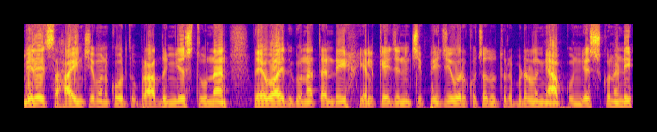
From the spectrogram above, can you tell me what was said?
మీరే సహాయం చేయమని కోరుతూ ప్రార్థన చేస్తున్నాను దేవా ఇదిగో తండ్రి ఎల్కేజీ నుంచి పీజీ వరకు చదువుతున్న బిడ్డలను జ్ఞాపకం చేసుకునండి.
